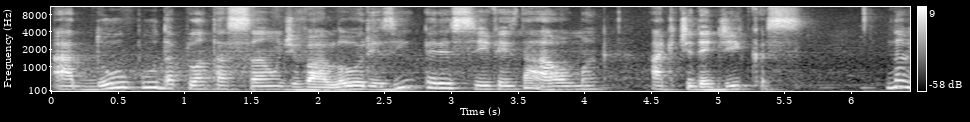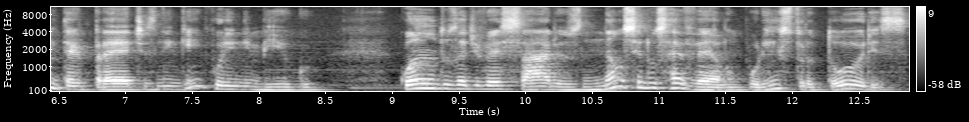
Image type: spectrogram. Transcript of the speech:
adubo da plantação de valores imperecíveis da alma a que te dedicas. Não interpretes ninguém por inimigo. quando os adversários não se nos revelam por instrutores,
